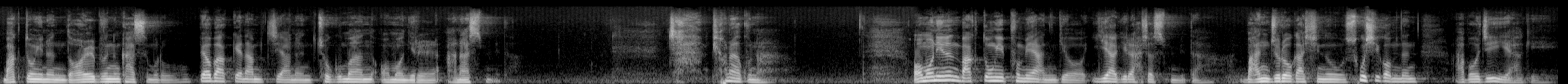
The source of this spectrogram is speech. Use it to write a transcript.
막둥이는 넓은 가슴으로 뼈밖에 남지 않은 조그만 어머니를 안았습니다. 참 편하구나. 어머니는 막둥이 품에 안겨 이야기를 하셨습니다. 만주로 가신 후 소식 없는 아버지 이야기.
